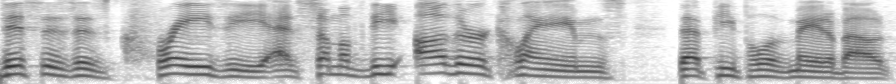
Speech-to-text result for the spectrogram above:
this is as crazy as some of the other claims that people have made about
